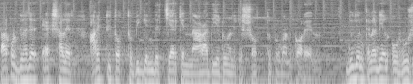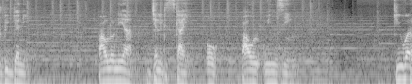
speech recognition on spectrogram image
তারপর দু হাজার এক সালের আরেকটি তথ্য বিজ্ঞানীদের চেয়ারকে নাড়া দিয়ে ডোনালিকে সত্য প্রমাণ করেন। দুজন কানাডিয়ান ও রুশ বিজ্ঞানী পাউলোনিয়া জেলেটিস্কাই ও পাউল উইনজিং। কিউবার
